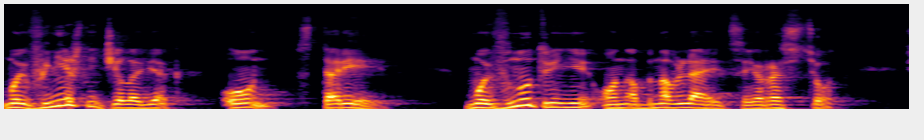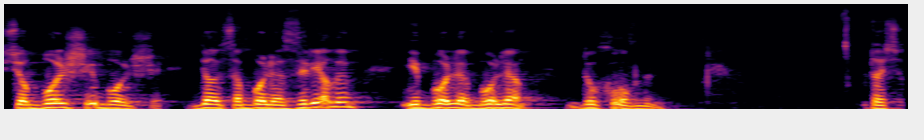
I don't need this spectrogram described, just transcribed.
мой внешний человек он стареет. Мой внутренний, он обновляется и растет все больше и больше, делается более зрелым и более-более духовным. То есть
